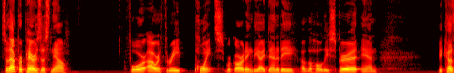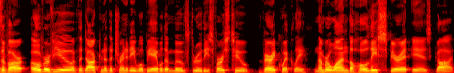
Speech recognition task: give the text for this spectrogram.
So that prepares us now for our three points regarding the identity of the Holy Spirit and because of our overview of the doctrine of the Trinity, we'll be able to move through these first two very quickly. Number one, the Holy Spirit is God.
